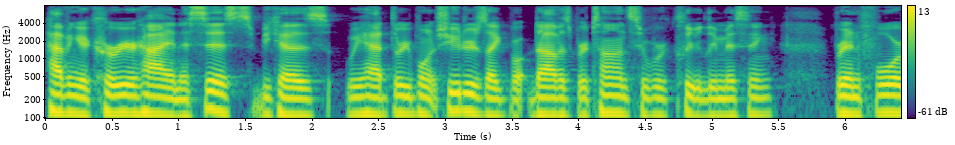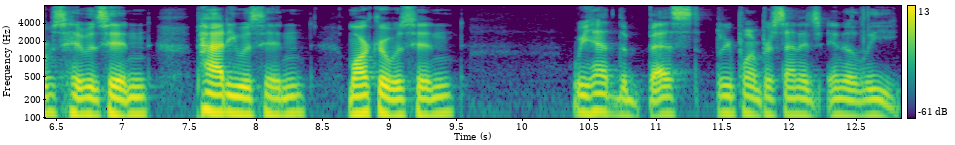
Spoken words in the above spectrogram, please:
having a career high in assists because we had three point shooters like Davis Bertans who were clearly missing. Bryn Forbes he was hitting, Patty was hitting, Marco was hitting. We had the best three point percentage in the league,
